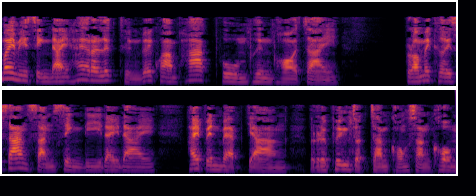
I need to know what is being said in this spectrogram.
ไม่มีสิ่งใดให้ระลึกถึงด้วยความภาคภูมิพึงพอใจ เพราะไม่เคยสร้างสรรค์สิ่งดีใด ๆ ให้เป็นแบบอย่างหรือพึงจดจำของสังคม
